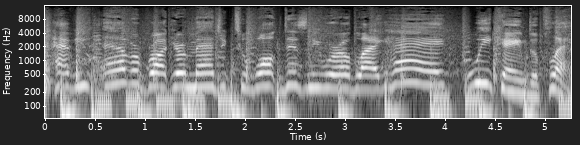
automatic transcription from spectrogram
Have you ever brought your magic to Walt Disney World like, hey, we came to play?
